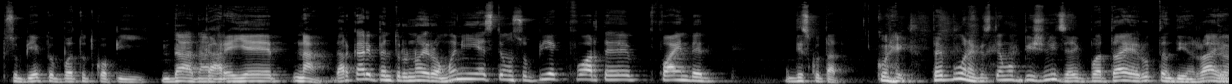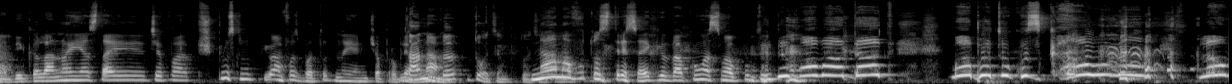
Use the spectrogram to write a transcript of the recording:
subiectul bătut copiii Da, da. care e, na, dar care pentru noi românii este un subiect foarte fain de discutat. Corect. Pe bune, că suntem obișnuiți, ai bătaie ruptă din rai, Da. da. adică la noi asta e ceva... Și plus că nu- eu am fost bătut, nu e nicio problemă. Da, nu, N-am. că toți am toți. N-am avut un stres, adică eu acum să mă apuc de mama a dat, m-a bătut cu scaunul, la un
